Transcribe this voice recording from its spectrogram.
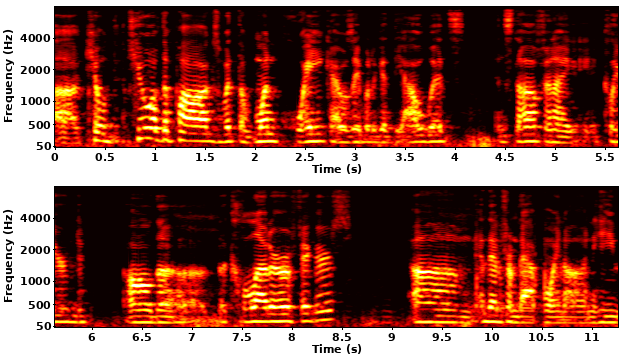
Uh, killed two of the pogs with the one quake. I was able to get the outwits and stuff, and I cleared all the the clutter of figures. Um, and then from that point on, he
